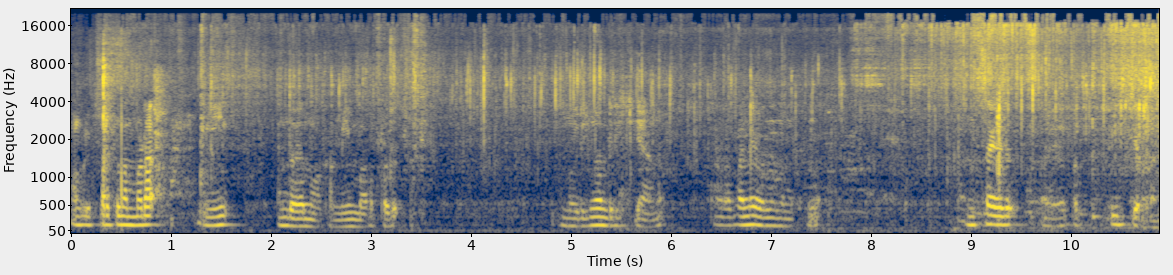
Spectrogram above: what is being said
നമുക്ക് ഇപ്പുറത്ത് നമ്മുടെ മീൻ എന്തായാലും നോക്കാം. മീൻ വറുത്തത് മുരിഞ്ഞുകൊണ്ടിരിക്കുകയാണ് ആ പണി ഒന്ന് നമുക്കൊന്ന് സൈഡ് ഇപ്പം തിരിച്ചിടാം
